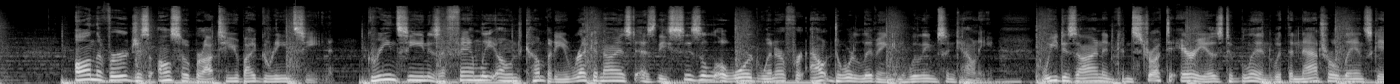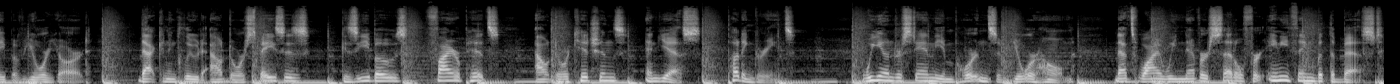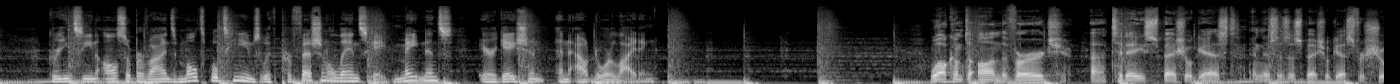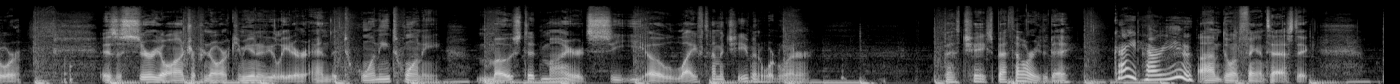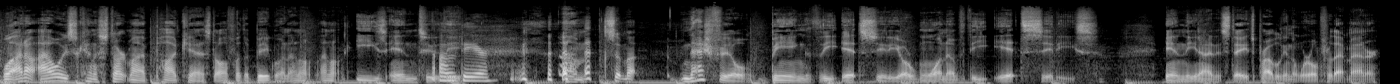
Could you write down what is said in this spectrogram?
On the Verge is also brought to you by Green Scene. Green Scene is a family owned company recognized as the Sizzle Award winner for outdoor living in Williamson County. We design and construct areas to blend with the natural landscape of your yard. That can include outdoor spaces, gazebos, fire pits, outdoor kitchens, and yes, putting greens. We understand the importance of your home. That's why we never settle for anything but the best. Green Scene also provides multiple teams with professional landscape maintenance, irrigation, and outdoor lighting. Welcome to On the Verge. Uh, today's special guest, and this is a special guest for sure, is a serial entrepreneur, community leader, and the 2020 Most Admired CEO Lifetime Achievement Award winner, Beth Chase. Beth, how are you today? Great. How are you? I'm doing fantastic. Well, I, don't, I always kind of start my podcast off with a big one. I don't. I don't ease into Oh the. dear. um, so my, Nashville being the it city or one of the it cities in the United States, probably in the world for that matter,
